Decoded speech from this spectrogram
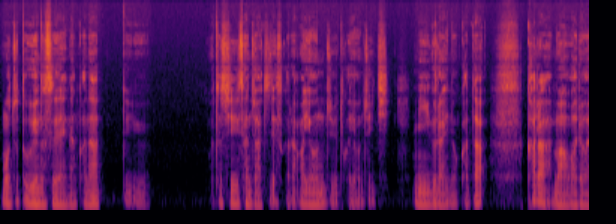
もうちょっと上の世代なんかなっていう私38ですから、まあ、40とか41 2ぐらいの方からまあ我々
